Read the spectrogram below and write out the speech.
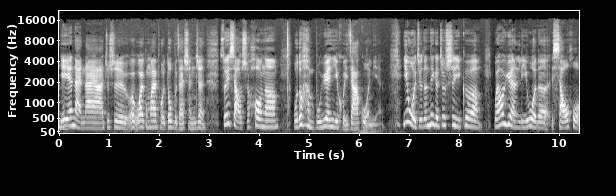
爷爷奶奶啊，就是外公外婆都不在深圳，所以小时候呢，我都很不愿意回家过年。因为我觉得那个就是一个我要远离我的小伙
